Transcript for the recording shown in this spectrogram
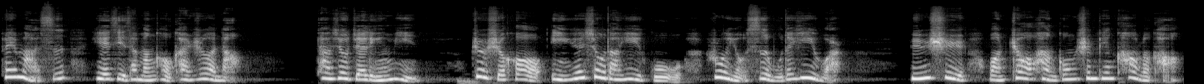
飞马斯也挤在门口看热闹，他嗅觉灵敏，这时候隐约嗅到一股若有似无的异味，于是往赵汉公身边靠了靠。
